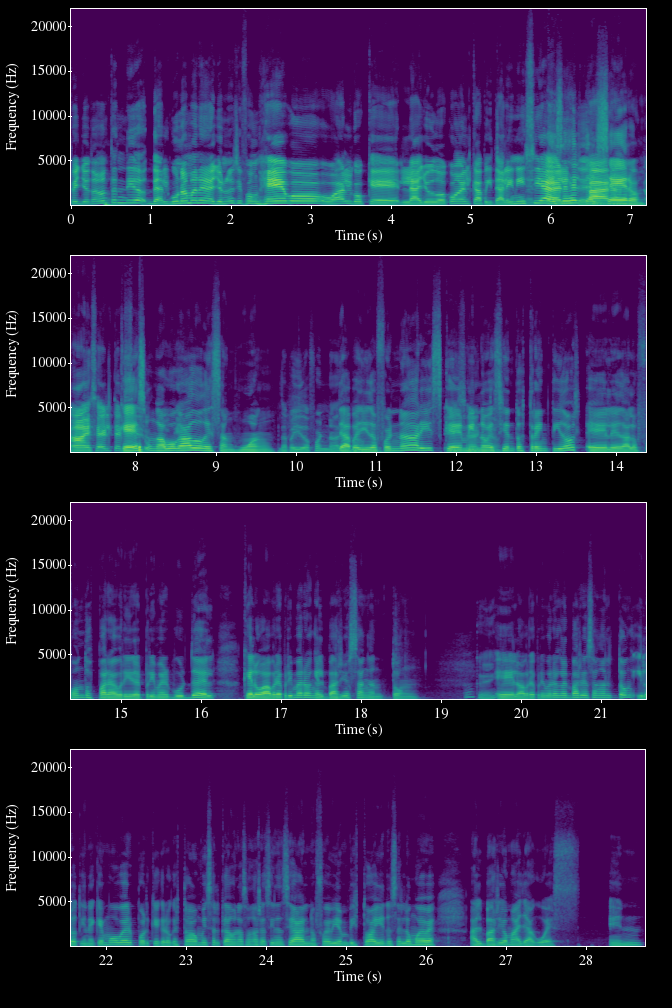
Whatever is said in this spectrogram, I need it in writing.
Pues yo tengo entendido, de alguna manera, yo no sé si fue un jevo o algo que le ayudó con el capital inicial. Ese es el para- tercero, Ah, ese es el tercero. que es un abogado de San Juan De apellido Fornari. de apellido Fornaris, que en Exacto. 1932 eh, le da los fondos para abrir el primer burdel, que lo abre primero en el barrio San Antón. Eh, lo abre primero en el barrio San Antón y lo tiene que mover porque creo que estaba muy cerca de una zona residencial, no fue bien visto ahí, entonces lo mueve al barrio Mayagüez, en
